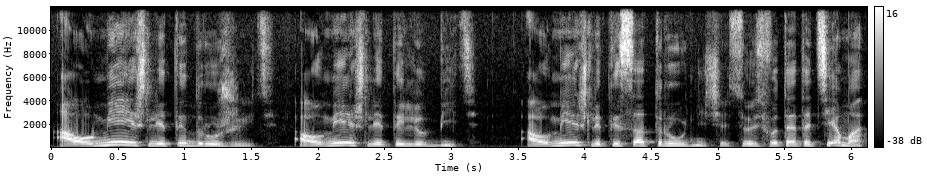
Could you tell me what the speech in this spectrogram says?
а умеешь ли ты дружить? А умеешь ли ты любить? А умеешь ли ты сотрудничать? То есть вот эта тема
